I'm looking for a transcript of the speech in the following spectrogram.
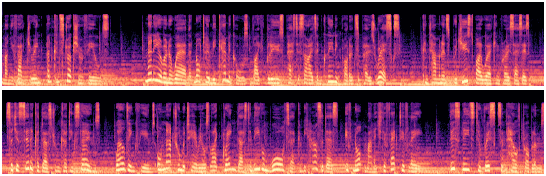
manufacturing and construction fields. Many are unaware that not only chemicals like glues, pesticides and cleaning products pose risks, contaminants produced by working processes such as silica dust from cutting stones, welding fumes or natural materials like grain dust and even water can be hazardous if not managed effectively. This leads to risks and health problems,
